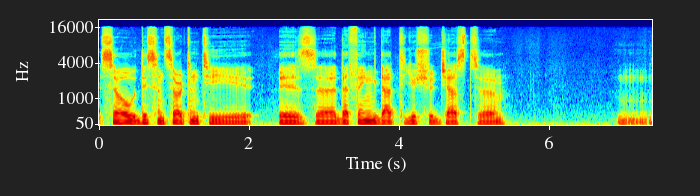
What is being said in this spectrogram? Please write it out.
So this uncertainty is uh, the thing that you should just uh, mm,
